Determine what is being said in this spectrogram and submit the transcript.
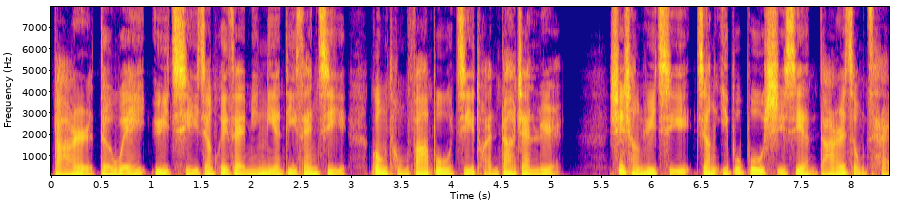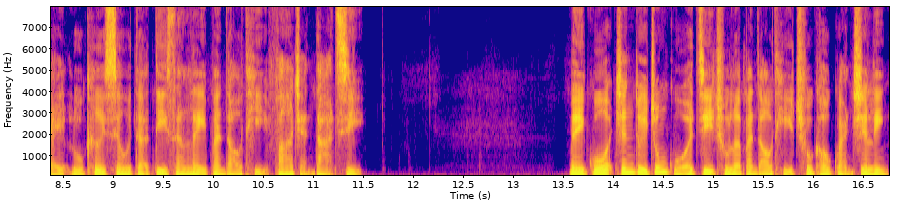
达尔、德微预期将会在明年第三季共同发布集团大战略，市场预期将一步步实现达尔总裁卢克修的第三类半导体发展大计。美国针对中国寄出了半导体出口管制令。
